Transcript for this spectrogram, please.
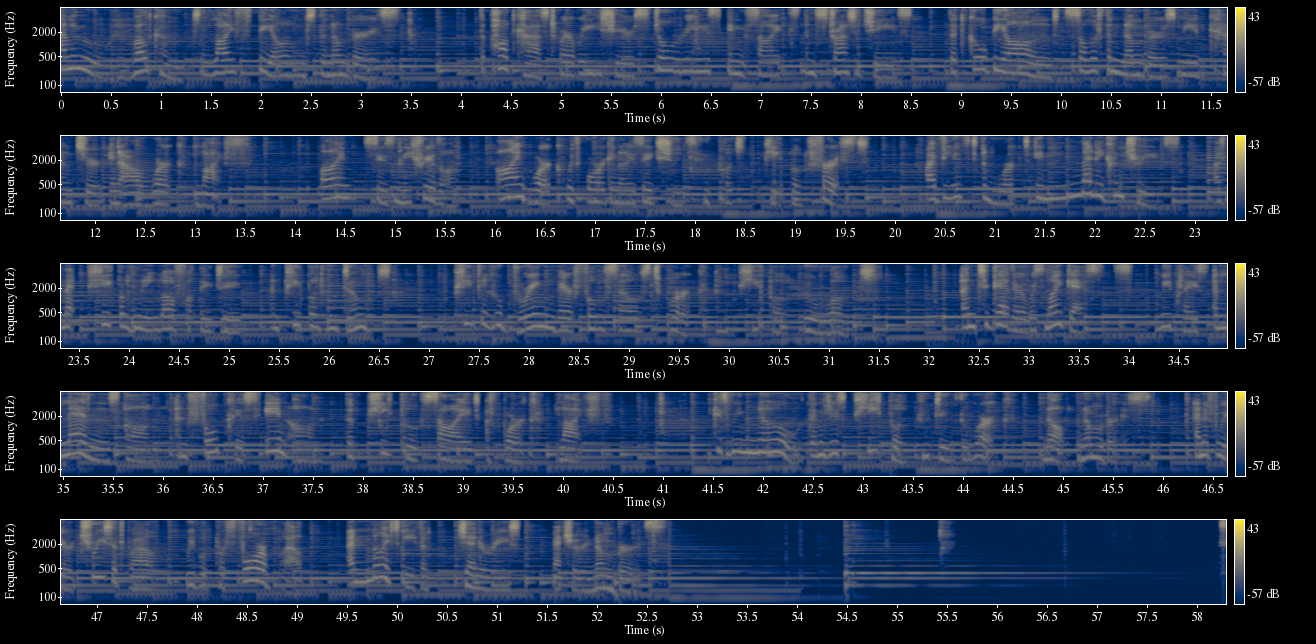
Hello, and welcome to Life Beyond the Numbers, the podcast where we share stories, insights, and strategies that go beyond some of the numbers we encounter in our work life. I'm Susan Lee I work with organisations who put people first. I've lived and worked in many countries. I've met people who love what they do and people who don't people who bring their full selves to work and people who won't. And together with my guests, we place a lens on and focus in on the people side of work life. Because we know that it is people who do the work, not numbers. And if we are treated well, we will perform well and might even generate better numbers.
